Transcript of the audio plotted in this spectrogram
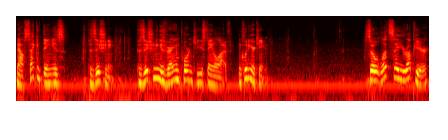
Now, second thing is positioning. Positioning is very important to you staying alive, including your team. So let's say you're up here,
